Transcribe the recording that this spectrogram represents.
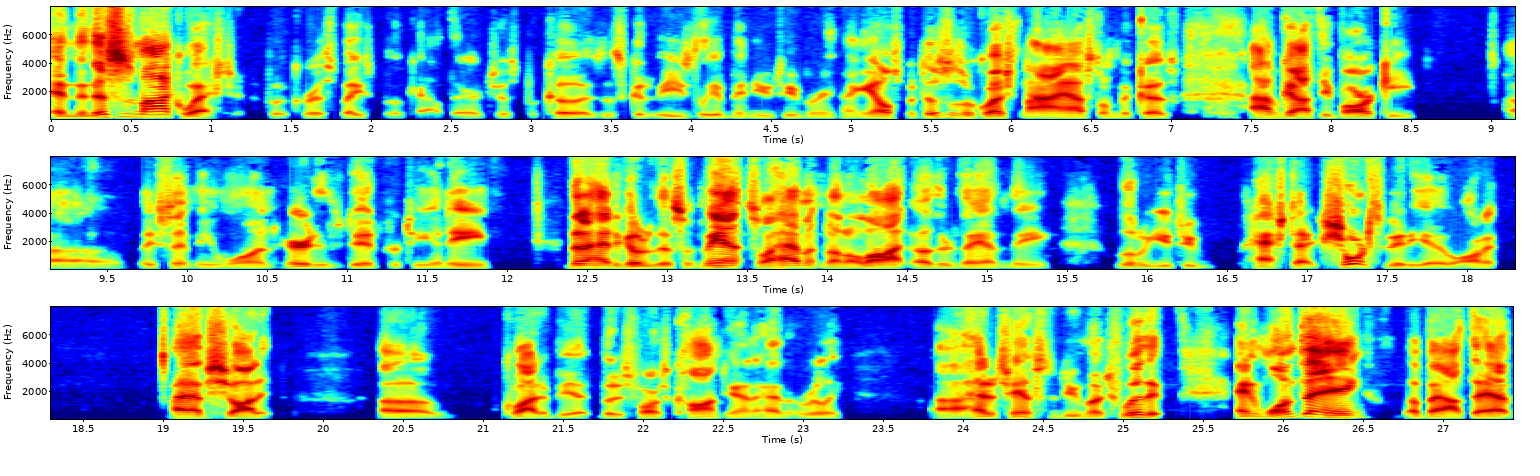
and then this is my question. Put Chris Facebook out there just because this could easily have been YouTube or anything else. But this is a question I asked them because I've got the Barkeep. Uh, they sent me one. Heritage did for T&E. Then I had to go to this event, so I haven't done a lot other than the little YouTube hashtag Shorts video on it. I have shot it uh, quite a bit, but as far as content, I haven't really uh, had a chance to do much with it. And one thing about that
